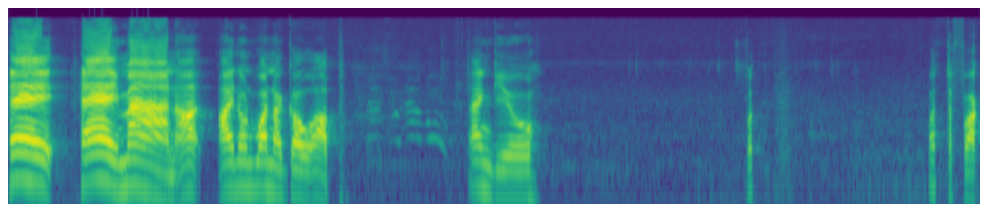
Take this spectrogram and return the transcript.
Hey, hey man, I I don't wanna go up. Thank you. What the fuck?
